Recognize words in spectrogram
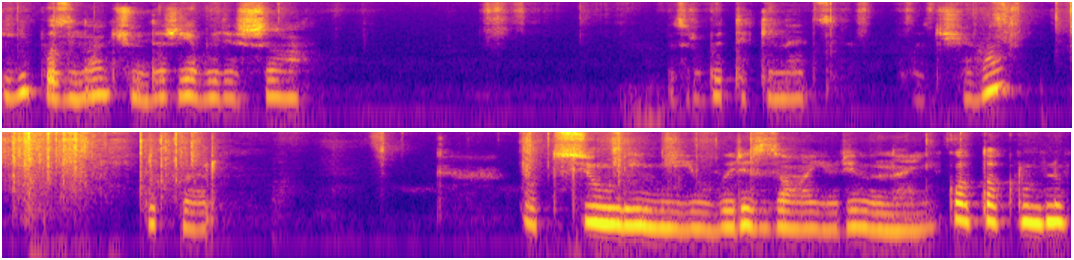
і позначу, де ж я вирішила зробити кінець плеча. Тепер оцю лінію вирізаю рівненько, так роблю.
